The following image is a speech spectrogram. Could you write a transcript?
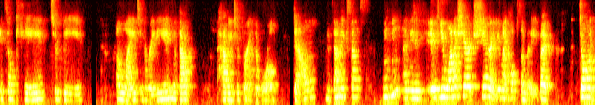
it's okay to be a light and radiate without having to bring the world down if that mm-hmm. makes sense Mhm. I mean, if, if you want to share it, share it. You might help somebody, but don't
